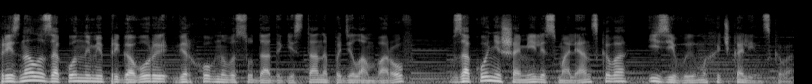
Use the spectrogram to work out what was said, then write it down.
признала законными приговоры Верховного суда Дагестана по делам воров в законе Шамиля Смолянского и Зивы Махачкалинского.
